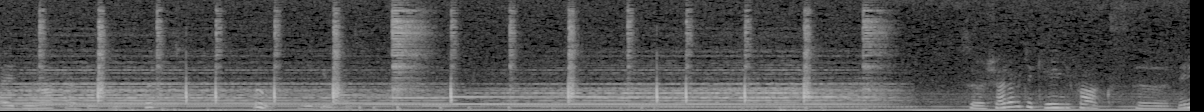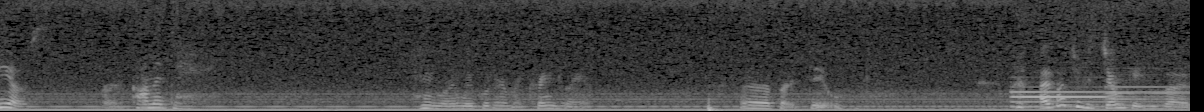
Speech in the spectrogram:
I do not have these equipped. Ooh, guys. So shout out to Candy Fox uh, videos for commenting. when we put her in my cringe rant. Uh, part two. I thought she was joking, but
